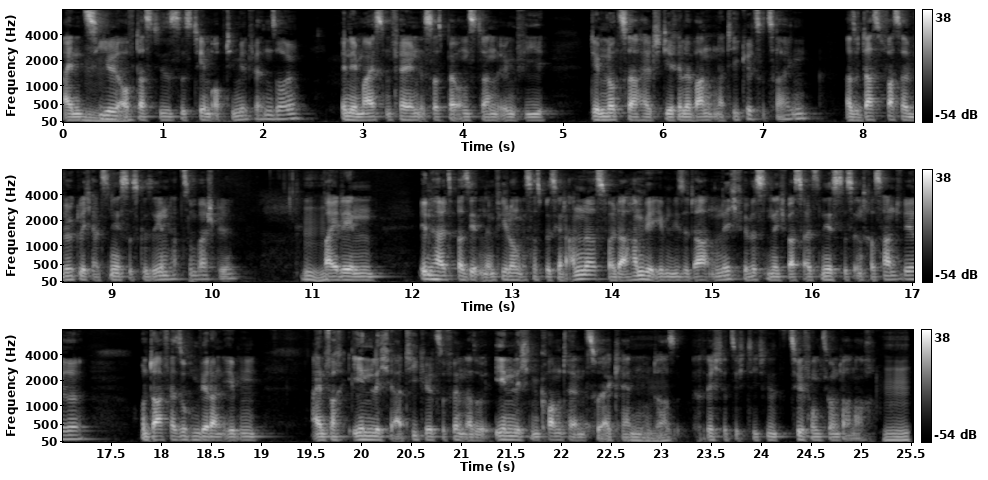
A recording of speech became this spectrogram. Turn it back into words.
ein mhm. Ziel, auf das dieses System optimiert werden soll. In den meisten Fällen ist das bei uns dann irgendwie dem Nutzer halt die relevanten Artikel zu zeigen. Also das, was er wirklich als nächstes gesehen hat zum Beispiel. Mhm. Bei den inhaltsbasierten Empfehlungen ist das bisschen anders, weil da haben wir eben diese Daten nicht. Wir wissen nicht, was als nächstes interessant wäre. Und da versuchen wir dann eben einfach ähnliche Artikel zu finden, also ähnlichen Content zu erkennen. Und da richtet sich die Zielfunktion danach. Mhm.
